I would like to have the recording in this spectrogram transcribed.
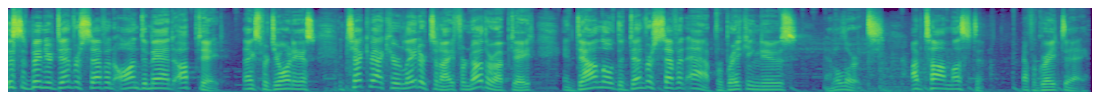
This has been your Denver 7 On Demand Update. Thanks for joining us. And check back here later tonight for another update and download the Denver 7 app for breaking news and alerts. I'm Tom Mustin. Have a great day.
